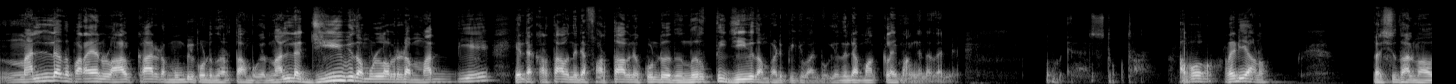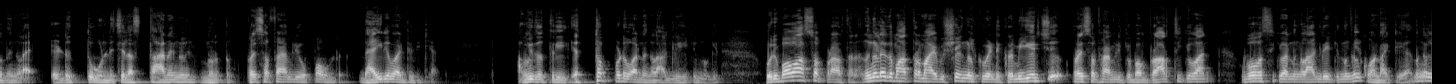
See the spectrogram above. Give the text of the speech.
നല്ലത് പറയാനുള്ള ആൾക്കാരുടെ മുമ്പിൽ കൊണ്ട് നിർത്താൻ പോകുക നല്ല ജീവിതമുള്ളവരുടെ മധ്യേ എന്റെ കർത്താവ് നിന്റെ ഭർത്താവിനെ കൊണ്ടുവന്ന് നിർത്തി ജീവിതം പഠിപ്പിക്കുവാൻ പോകുക നിന്റെ മക്കളെയും അങ്ങനെ തന്നെ. അപ്പോൾ റെഡിയാണോ പരിശുദ്ധാത്മാവ് നിങ്ങളെ എടുത്തുകൊണ്ട് ചില സ്ഥാനങ്ങളിൽ നിർത്തും. പ്രസ ഫാമിലി ഒപ്പമുണ്ട്. ധൈര്യമായിട്ടിരിക്കുക. അവിധത്തിൽ എത്തപ്പെടുവാൻ നിങ്ങൾ ആഗ്രഹിക്കുന്നെങ്കിൽ ഒരു ഉപവാസ പ്രാർത്ഥന. നിങ്ങളുടേത് മാത്രമായ വിഷയങ്ങൾക്ക് വേണ്ടി ക്രമീകരിച്ച് പ്രൈസർ ഫാമിലിക്കൊപ്പം പ്രാർത്ഥിക്കുവാൻ ഉപവസിക്കുവാൻ നിങ്ങൾ ആഗ്രഹിക്കുന്നെങ്കിൽ കോൺടാക്ട് ചെയ്യുക. നിങ്ങൾ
